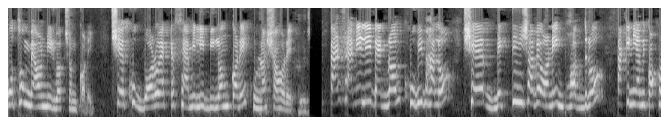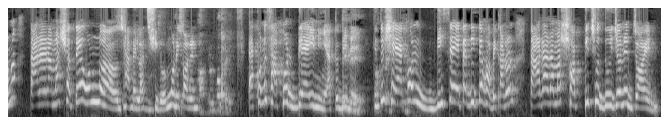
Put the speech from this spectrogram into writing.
প্রথম মেয়র নির্বাচন করে। সে খুব বড় একটা ফ্যামিলি বিলং করে খুলনা শহরে। তার ফ্যামিলি ব্যাকগ্রাউন্ড খুবই ভালো। সে ব্যক্তি হিসাবে অনেক ভদ্র। তাকে নিয়ে আমি কখনো তার আর আমার সাথে অন্য ঝামেলা ছিল মনে করেন। এখনও সাপোর্ট দেয়নি এতদিনে। কিন্তু সে এখন দিছে এটা দিতে হবে কারণ তার আর আমার সবকিছু দুইজনের জয়েন্ট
